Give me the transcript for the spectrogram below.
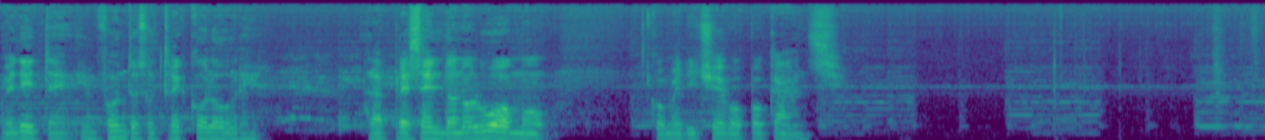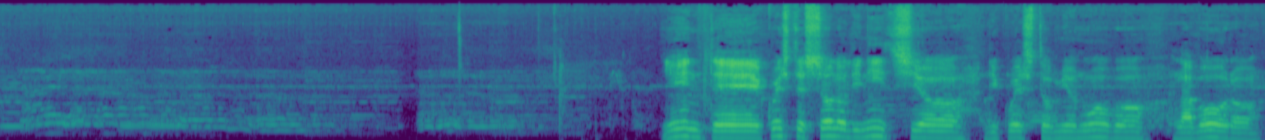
vedete, in fondo sono tre colori rappresentano l'uomo, come dicevo poc'anzi. Niente, questo è solo l'inizio di questo mio nuovo lavoro,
